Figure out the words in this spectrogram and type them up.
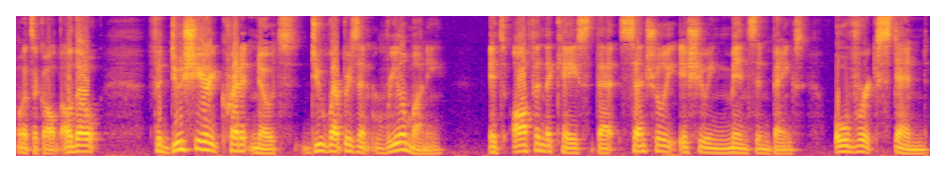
what's it called? Although fiduciary credit notes do represent real money, it's often the case that centrally issuing mints and banks overextend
